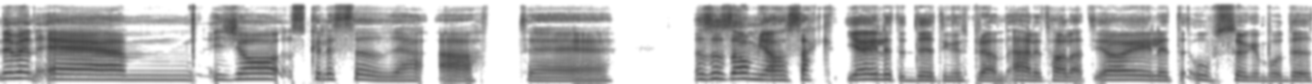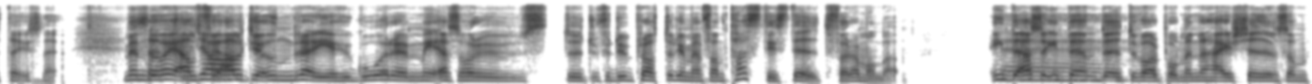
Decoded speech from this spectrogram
Nej, men, ehm, jag skulle säga att, eh, alltså som jag har sagt, jag är lite datingutbränd ärligt talat. Jag är lite osugen på att dejta just nu. Men Så då är allt, jag- allt jag undrar är hur går det med, alltså har du styrt, för du pratade ju om en fantastisk dejt förra måndagen. Inte, alltså, inte en Eh. dejt du var på men den här tjejen som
